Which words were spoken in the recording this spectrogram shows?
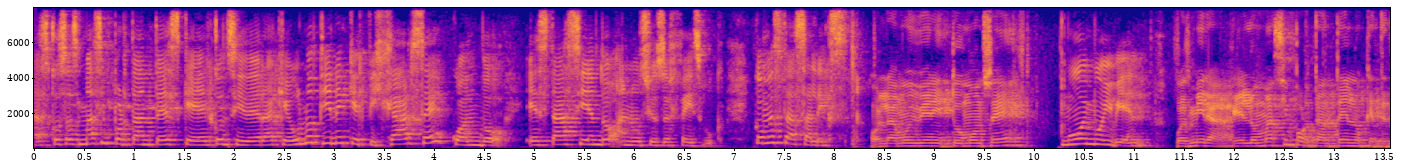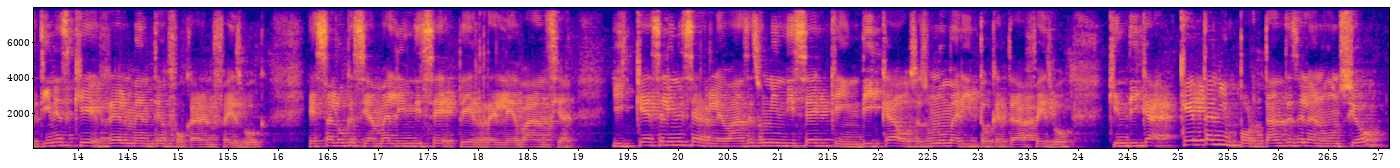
las cosas más importantes que él considera que uno tiene que fijarse cuando está haciendo anuncios de Facebook. ¿Cómo estás, Alex? Hola, muy bien. ¿Y tú, Monse? Muy, muy bien. Pues mira, eh, lo más importante en lo que te tienes que realmente enfocar en Facebook es algo que se llama el índice de relevancia. ¿Y qué es el índice de relevancia? Es un índice que indica, o sea, es un numerito que te da Facebook, que indica qué tan importante es el anuncio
